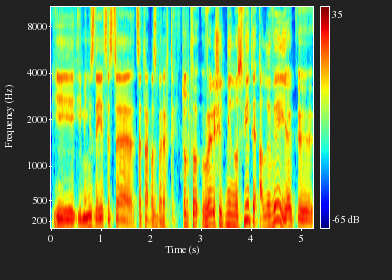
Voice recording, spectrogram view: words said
І, і мені здається, це, це треба зберегти. Тобто вирішить Міносвіти, але ви, як е,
